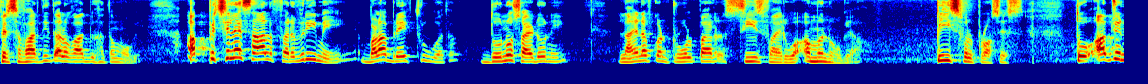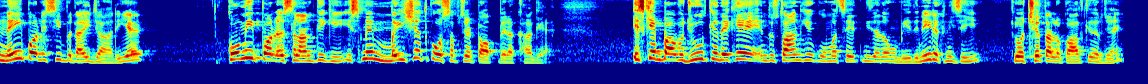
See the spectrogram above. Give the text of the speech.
फिर सफारती ताल्लुक भी ख़त्म हो गए। अब पिछले साल फरवरी में बड़ा ब्रेक थ्रू हुआ था, दोनों साइडों ने लाइन ऑफ़ कंट्रोल पर सीज़ फायर हुआ, अमन हो गया पीसफुल प्रोसेस तो अब जो नई पॉलिसी बनाई जा रही है, कौमी सलामती की, इसमें मीशत को सबसे टॉप पर रखा गया है। इसके बावजूद कि देखें, हिंदुस्तान की हुकूमत से इतनी ज़्यादा उम्मीद नहीं रखनी चाहिए कि वो अच्छे ताल्लुक की तरफ़ जाएँ।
